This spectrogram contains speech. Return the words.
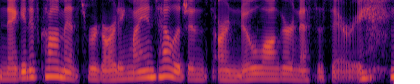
negative comments regarding my intelligence are no longer necessary. so,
